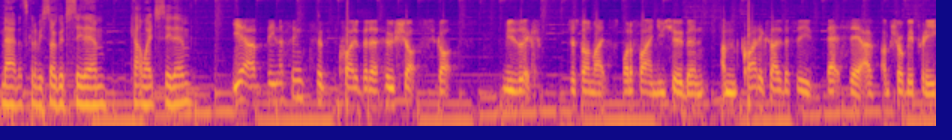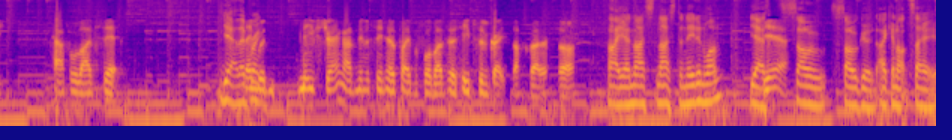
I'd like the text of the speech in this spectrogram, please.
man, it's going to be so good to see them. Can't wait to see them. Yeah, I've been listening to quite a bit of Who Shot Scott's music just on like Spotify and YouTube, and I'm quite excited to see that set. I've, I'm sure it'll be a pretty powerful live set. Yeah, they Same bring. with Neve Strang. I've never seen her play before, but I've heard heaps of great stuff about her. So Oh yeah, nice, nice Dunedin one. Yeah, Yeah. so so good. I cannot say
